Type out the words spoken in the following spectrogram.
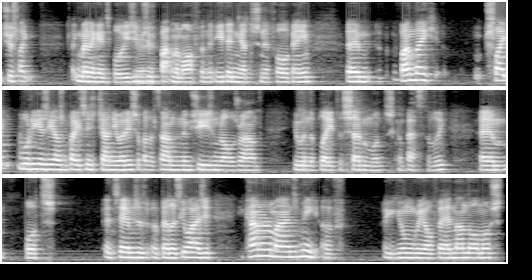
was just like like men against boys. He was just batting them off, and he didn't get a sniff all game. Um, Van Dijk, slight worry is he hasn't played since January. So by the time the new season rolls around, he wouldn't have played for seven months competitively. Um, but in terms of ability wise, he, he kind of reminds me of a young Rio Ferdinand almost.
